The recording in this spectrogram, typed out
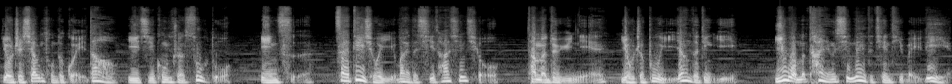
有着相同的轨道以及公转速度，因此，在地球以外的其他星球，它们对于年有着不一样的定义。以我们太阳系内的天体为例，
